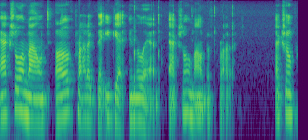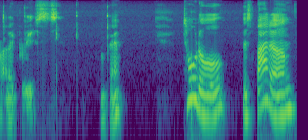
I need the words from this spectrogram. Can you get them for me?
actual amount of product that you get in the lab. Actual amount of product. Actual product produced. Okay. Total, this bottom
